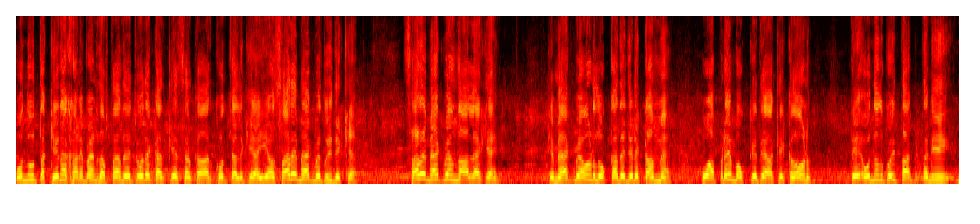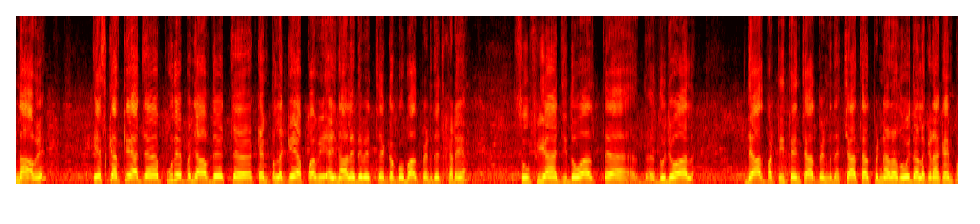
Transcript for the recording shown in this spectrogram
ਉਹਨੂੰ ਧੱਕੇ ਨਾ ਖਾਣੇ ਪੈਣ ਦਫ਼ਤਰਾਂ ਦੇ ਵਿੱਚ, ਉਹਦੇ ਕਰਕੇ ਸਰਕਾਰ ਖੁਦ ਚੱਲ ਕੇ ਆਈ ਹੈ। ਉਹ ਸਾਰੇ ਮਹਿਕਮੇ ਤੁਸੀਂ ਦੇਖਿਆ, ਸਾਰੇ ਮਹਿਕਮਿਆਂ ਨੂੰ ਨਾਲ ਲੈ ਕੇ ਆਏ ਕਿ ਮਹਿਕਮੇ ਆਉਣ, ਲੋਕਾਂ ਦੇ ਜਿਹੜੇ ਕੰਮ ਹੈ, ਉਹ ਆਪਣੇ ਮੌਕੇ ਤੇ ਆ ਕੇ ਕਰਾਉਣ ਤੇ ਉਹਨਾਂ ਨੂੰ ਕੋਈ ਤੰਗ ਤੰਗੀ ਨਾ ਆਵੇ। ਇਸ ਕਰਕੇ ਅੱਜ ਪੂਰੇ ਪੰਜਾਬ ਦੇ ਵਿੱਚ ਕੈਂਪ ਲੱਗੇ। ਆਪਾਂ ਵੀ ਅਜਨਾਲੇ ਦੇ ਵਿੱਚ ਗੱਗੋਵਾਲ ਪਿੰਡ ਦੇ ਵਿੱਚ ਖੜੇ ਆ ਸੂਫੀਆਂ, ਜਿਦੋਵਾਲ, ਤੇ ਦੂਜੋਵਾਲ, ਦਿਆਲ ਪੱਟੀ ਤਿੰਨ ਚਾਰ ਪਿੰਡ ਦੇ ਚਾਰ ਚਾਰ ਪਿੰਡਾਂ ਦਾ ਰੋਜ਼ ਦਾ ਲੱਗਣਾ ਕੈਂਪ।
